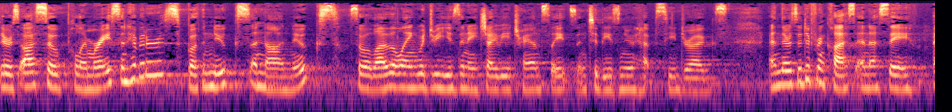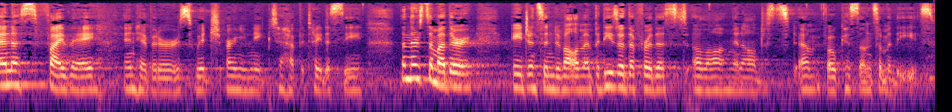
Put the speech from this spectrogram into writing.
There's also polymerase inhibitors, both nukes and non-nukes. So a lot of the language we use in HIV translates into these new Hep C drugs. And there's a different class, NSA, NS5A inhibitors, which are unique to hepatitis C. Then there's some other agents in development, but these are the furthest along, and I'll just um, focus on some of these.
